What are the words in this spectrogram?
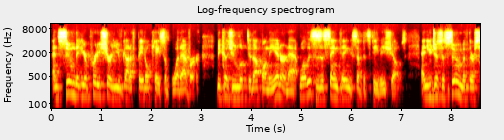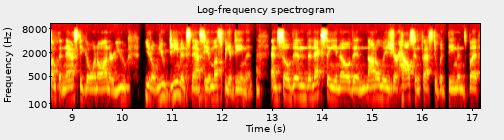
And soon that you're pretty sure you've got a fatal case of whatever because you looked it up on the internet. Well, this is the same thing, except it's TV shows. And you just assume if there's something nasty going on or you, you know, you deem it's nasty, it must be a demon. And so then the next thing you know, then not only is your house infested with demons, but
